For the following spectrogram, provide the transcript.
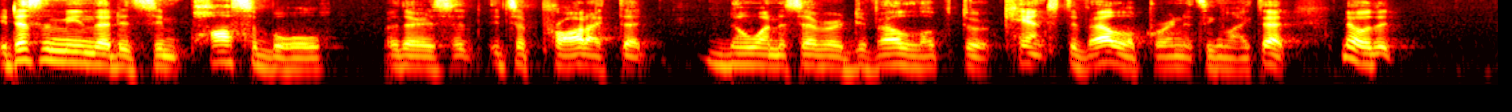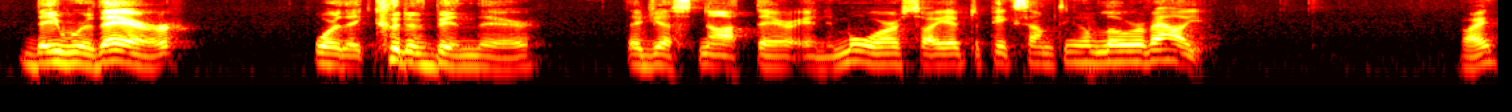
It doesn't mean that it's impossible or there's a, it's a product that no one has ever developed or can't develop or anything like that. No, that they were there or they could have been there they're just not there anymore, so I have to pick something of lower value. Right?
